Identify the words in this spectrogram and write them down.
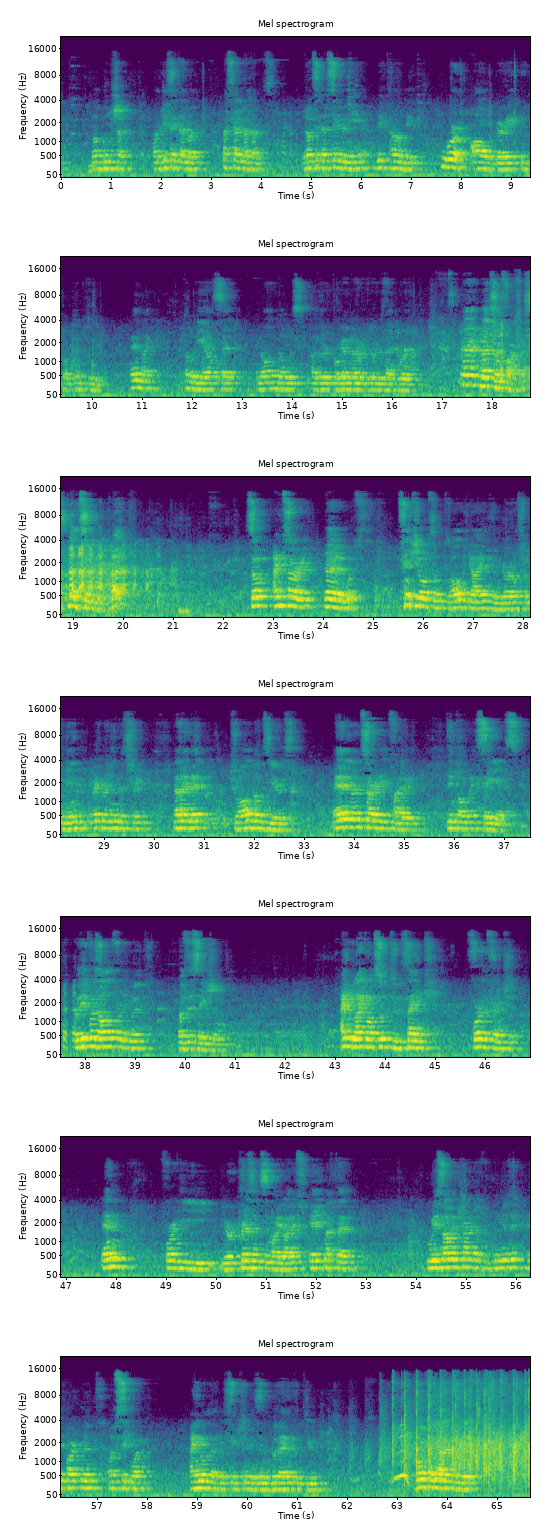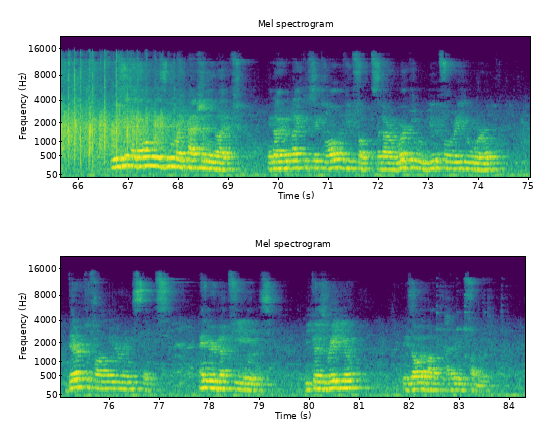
Bob Beauchamp, André Saint-Amand, Pascal Valance, Jean-Sébastien Lemire, Vic Tremblay, who were all very important to me. And like somebody else said, and all those other program directors that were eh, not so fast, not so good. But, so I'm sorry. Uh, whoops. Thank you also to all the guys and girls from the record industry that I met through all those years. And I'm sorry if I didn't always say yes. But it was all for the good of the station. I would like also to thank for the friendship and for the your presence in my life, Eric Martel, who is now in charge of the music department of CKOI. I know that the station is in good hands with you. Voyage with it. Music has always been my passion in life. And I would like to say to all of you folks that are working in the beautiful radio world, dare to follow your instincts and your gut feelings. Because radio is all about having fun.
